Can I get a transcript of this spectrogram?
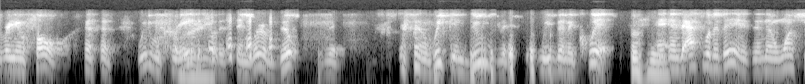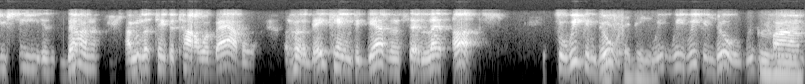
three and four. we were created for this thing. We're built for this. we can do this. We've been equipped, mm-hmm. and, and, that's what it is. And then once you see it's done, I mean, let's take the Tower of Babel. Uh, they came together and said, "Let us." So we can do it. We, we we can do it. We can mm-hmm. find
